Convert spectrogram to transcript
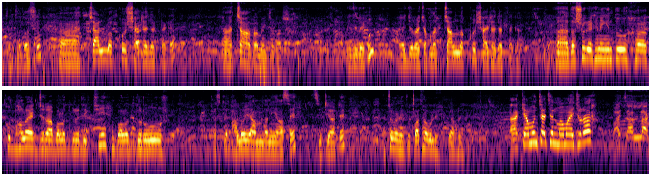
আচ্ছা আচ্ছা দর্শক চার লক্ষ ষাট হাজার টাকা চা দাম এই জোড়ার। এই যে দেখুন এই জোড়া হচ্ছে আপনার চার লক্ষ ষাট হাজার টাকা। দর্শক এখানে কিন্তু খুব ভালো এক জোড়া বলদ গরু দেখছি। বলদ গরুর আজকে ভালোই আমদানি আছে সিটি হাটে। চলুন একটু কথা বলি ব্যাপারে। কেমন চাইছেন মামা এই জোড়া? ভাই চার লাখ।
